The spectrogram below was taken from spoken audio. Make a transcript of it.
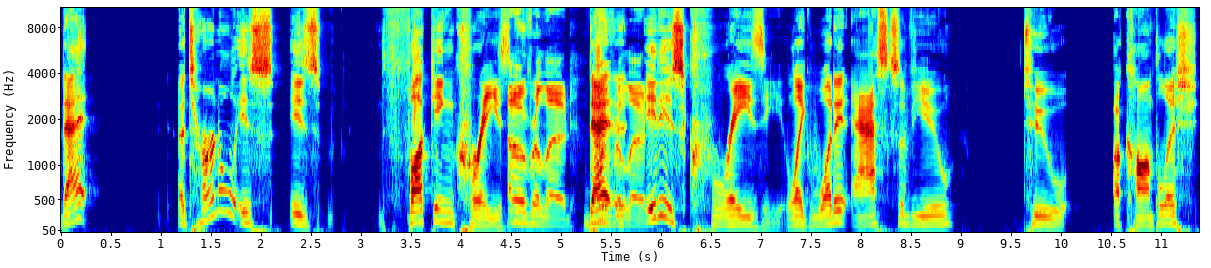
that Eternal is is fucking crazy. Overload. that Overload. it is crazy. Like what it asks of you to accomplish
